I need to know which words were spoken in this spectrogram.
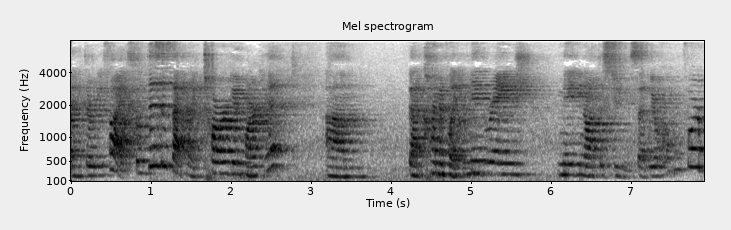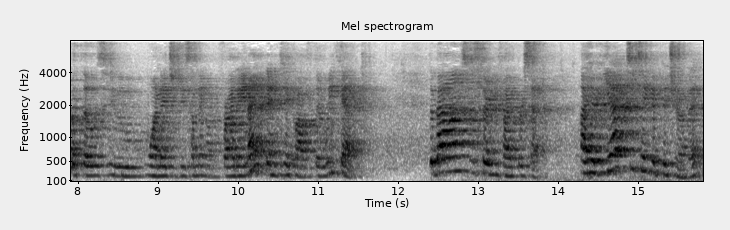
and 35. So this is that like target market, um, that kind of like mid-range maybe not the students that we were hoping for, but those who wanted to do something on Friday night and kick off their weekend. The balance was 35%. I have yet to take a picture of it,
